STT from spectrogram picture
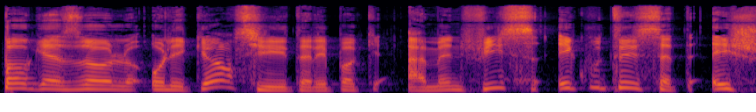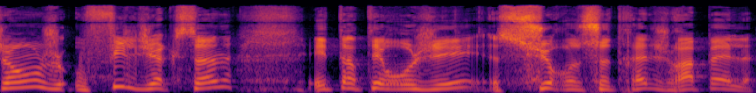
Pogazol aux Lakers. Il est à l'époque à Memphis. Écoutez cet échange où Phil Jackson est interrogé sur ce trade. Je rappelle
